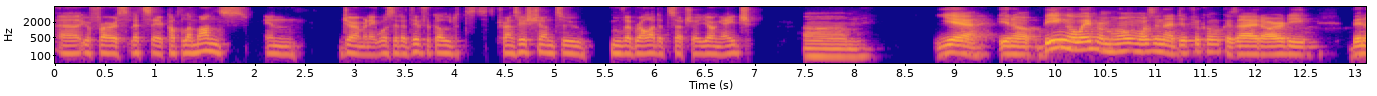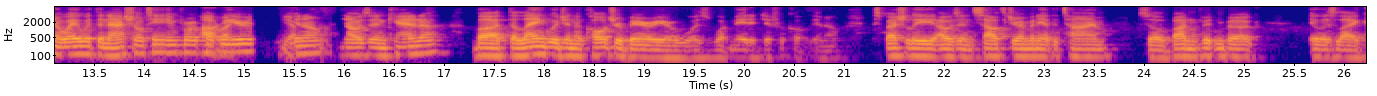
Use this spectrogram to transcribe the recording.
uh, your first let's say a couple of months in germany was it a difficult transition to move abroad at such a young age? Um, Yeah, you know, being away from home wasn't that difficult because I had already been away with the national team for a Ah, couple right. years. Yep. You know, I was in Canada, but the language and the culture barrier was what made it difficult. You know, especially I was in South Germany at the time, so Baden-Württemberg. It was like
